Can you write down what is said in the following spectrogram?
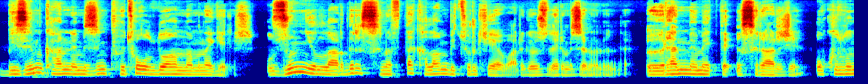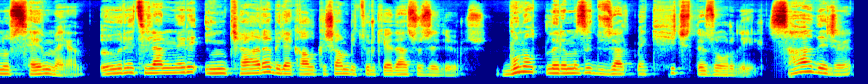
bizim karnemizin kötü olduğu anlamına gelir. Uzun yıllardır sınıfta kalan bir Türkiye var gözlerimizin önünde. Öğrenmemekte ısrarcı, okulunu sevmeyen, öğretilenleri inkara bile kalkışan bir Türkiye'den söz ediyoruz. Bu notlarımızı düzeltmek hiç de zor değil. Sadece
